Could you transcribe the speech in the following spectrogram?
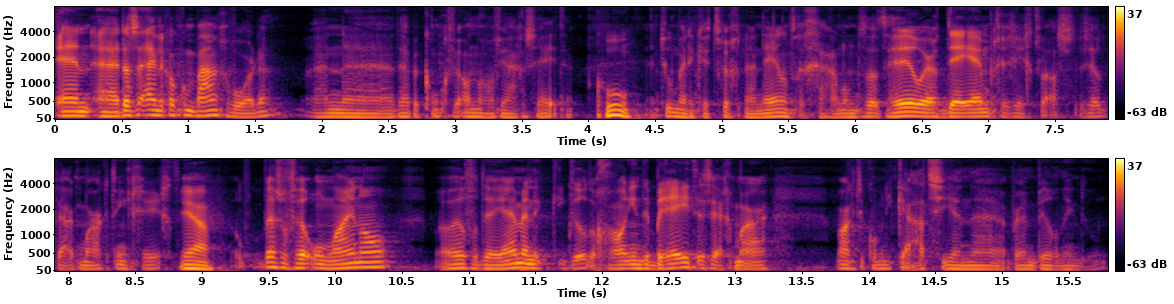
En eh, dat is eigenlijk ook een baan geworden. En eh, daar heb ik ongeveer anderhalf jaar gezeten. Cool. En toen ben ik weer terug naar Nederland gegaan, omdat het heel erg DM gericht was. Dus ook daar ook marketing gericht. Ja. Ook best wel veel online al, maar heel veel DM. En ik, ik wilde gewoon in de breedte, zeg maar, marketingcommunicatie en eh brandbuilding doen.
